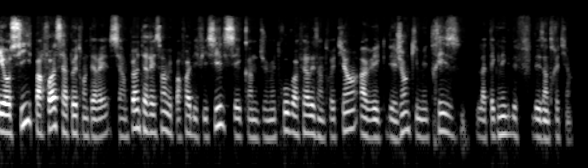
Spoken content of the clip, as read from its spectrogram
Et aussi, parfois, ça peut être intéressant, c'est un peu intéressant, mais parfois difficile, c'est quand je me trouve à faire des entretiens avec des gens qui maîtrisent la technique des, des entretiens.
